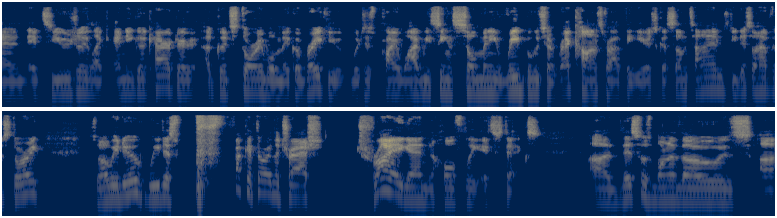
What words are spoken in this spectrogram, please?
and it's usually like any good character, a good story will make or break you, which is probably why we've seen so many reboots and retcons throughout the years. Because sometimes you just don't have a story. So what we do, we just fucking throw it in the trash, try again, and hopefully it sticks. Uh, this was one of those uh,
